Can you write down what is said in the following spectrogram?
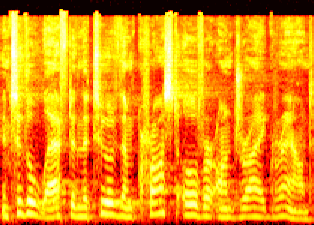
and to the left, and the two of them crossed over on dry ground.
